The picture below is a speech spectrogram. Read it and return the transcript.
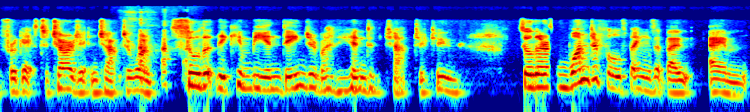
forgets to charge it in chapter one so that they can be in danger by the end of chapter two. So there are wonderful things about um,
